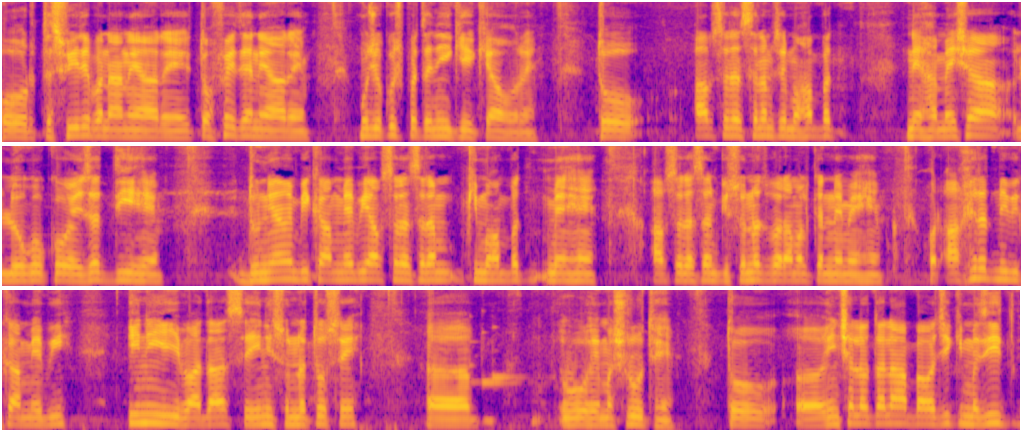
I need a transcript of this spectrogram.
और तस्वीरें बनाने आ रहे हैं, तोहफ़े देने आ रहे हैं। मुझे कुछ पता नहीं कि क्या हो रहे हैं। तो आप वसल्लम से मोहब्बत ने हमेशा लोगों को इज़्ज़त दी है। दुनिया में भी कामयाबी आप वसल्लम की मोहब्बत में है, आप वसल्लम की सुन्नत पर अमल करने में है और आखिरत में भी कामयाबी इन्हीं इबादत से, इन्हीं सुन्नतों से वो है, मशरूत है। तो इन ताला बाबा जी की मज़ीद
